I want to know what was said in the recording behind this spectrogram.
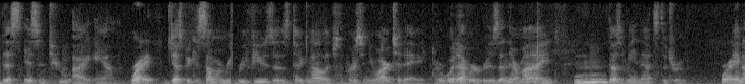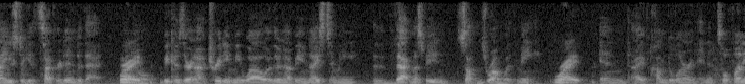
this isn't who I am. Right. Just because someone re- refuses to acknowledge the person you are today, or whatever is in their mind, Mhm. doesn't mean that's the truth. Right. And I used to get suckered into that you Right. know, because they're not treating me well or they're not being nice to me, that must be something's wrong with me. Right. And I've come to learn, and it's so funny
